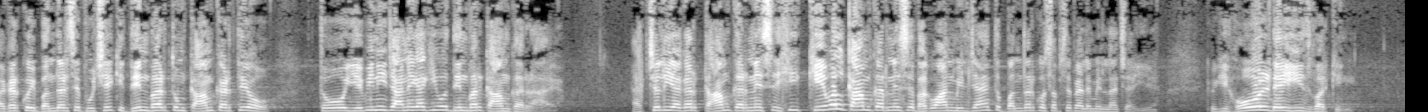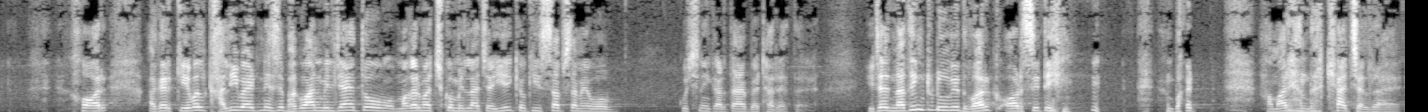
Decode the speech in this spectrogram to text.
अगर कोई बंदर से पूछे कि दिन भर तुम काम करते हो तो ये भी नहीं जानेगा कि वो दिन भर काम कर रहा है। एक्चुअली अगर काम करने से ही, केवल काम करने से भगवान मिल जाए तो बंदर को सबसे पहले मिलना चाहिए। क्योंकि whole day he is working और अगर केवल खाली बैठने से भगवान मिल जाए तो मगरमच्छ को मिलना चाहिए, क्योंकि सब समय वो कुछ नहीं करता है, बैठा रहता है। It has nothing to do with work और सिटिंग बट हमारे अंदर क्या चल रहा है?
